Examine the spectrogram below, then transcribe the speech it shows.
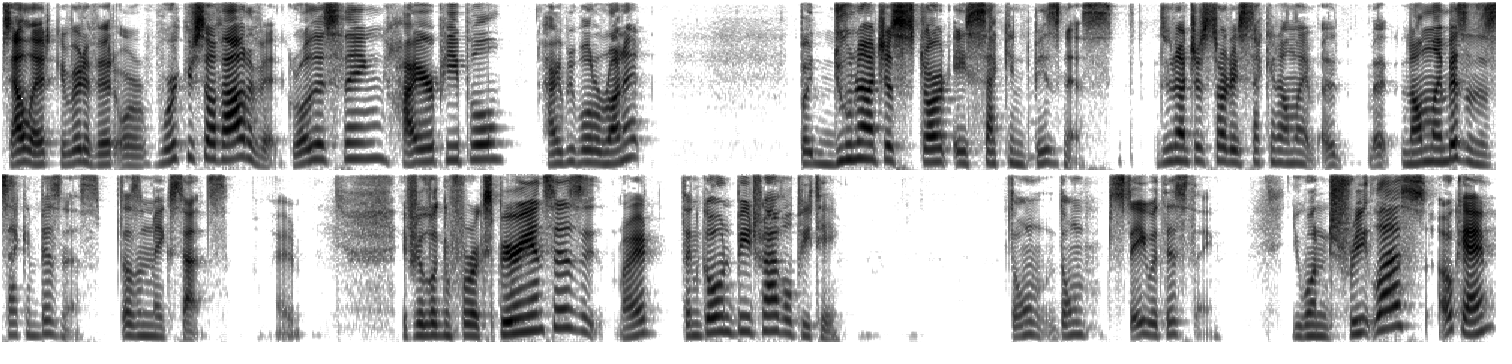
sell it, get rid of it, or work yourself out of it. Grow this thing, hire people, hire people to run it. But do not just start a second business. Do not just start a second online, uh, an online business, a second business. Doesn't make sense. Right? If you're looking for experiences, right, then go and be travel PT. Don't don't stay with this thing. You want to treat less? Okay.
